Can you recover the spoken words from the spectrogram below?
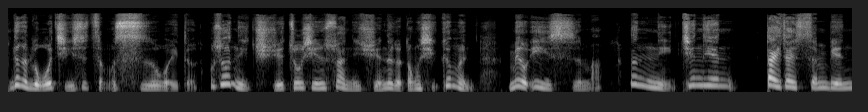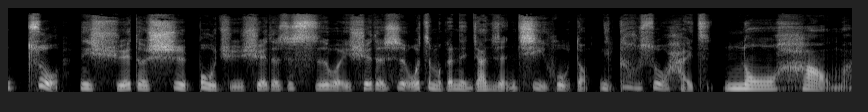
那个逻辑是怎么思维的。我说你学珠心算，你学那个东西根本没有意思嘛。那你今天。带在身边做，你学的是布局，学的是思维，学的是我怎么跟人家人际互动。你告诉孩子 know how 嘛？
